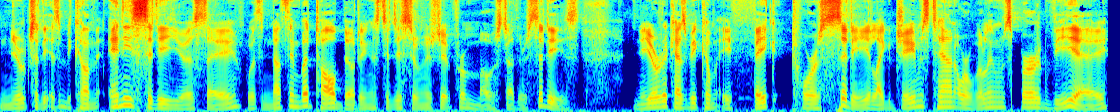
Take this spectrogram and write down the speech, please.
New York City has become any city USA with nothing but tall buildings to distinguish it from most other cities. New York has become a fake tourist city like Jamestown or Williamsburg, VA,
